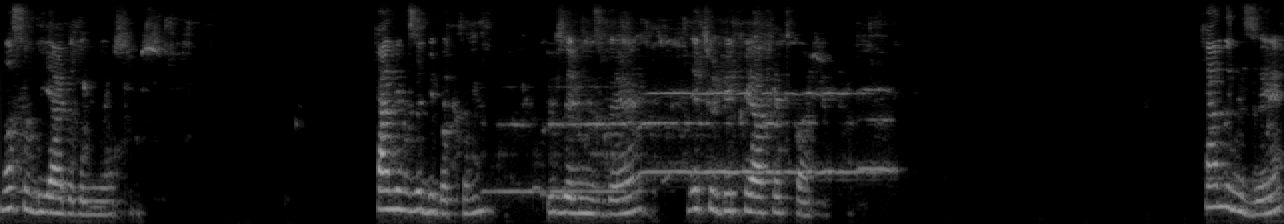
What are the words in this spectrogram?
Nasıl bir yerde bulunuyorsunuz? Kendinize bir bakın. Üzerinizde ne tür bir kıyafet var? Kendinizi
